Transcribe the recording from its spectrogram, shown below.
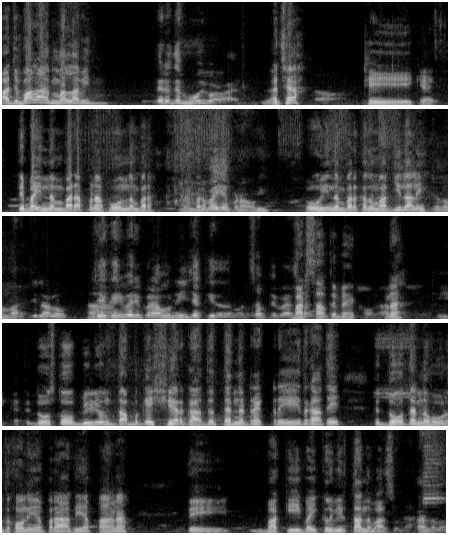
ਅੱਜ ਬਾਲਾ ਮਤਲਬ ਵੀ ਤੇਰੇ ਤੇ ਮੋਹ ਹੀ ਵਾਲਾ ਹੈ। ਅੱਛਾ? ਠੀਕ ਹੈ। ਤੇ ਬਾਈ ਨੰਬਰ ਆਪਣਾ ਫੋਨ ਨੰਬਰ ਨੰਬਰ ਭਾਈ ਆਪਣਾ ਉਹੀ। ਉਹੀ ਨੰਬਰ ਕਦੋਂ ਮਰਜ਼ੀ ਲਾ ਲੇ। ਜਦੋਂ ਮਰਜ਼ੀ ਲਾ ਲਓ। ਜੇ ਕਈ ਵਾਰੀ ਭਰਾਵੋ ਨਹੀਂ ਚੱਕੀ ਤਾਂ WhatsApp ਤੇ ਪੈਸੇ WhatsApp ਤੇ ਬੈਕ ਆਉਗਾ ਹਨਾ? ਠੀਕ ਹੈ। ਤੇ ਦੋਸਤੋ ਵੀਡੀਓ ਨੂੰ ਦੱਬ ਕੇ ਸ਼ੇਅਰ ਕਰ ਦਿਓ। ਤਿੰਨ ਟਰੈਕਟਰ ਇਹ ਦਿਖਾਤੇ ਤੇ ਦੋ ਤਿੰਨ ਹੋਰ ਦਿਖਾਉਣੇ ਆ ਭਰਾ ਦੇ ਆਪਾਂ ਹਨਾ? ਤੇ ਬਾਕੀ ਬਾਈ ਕੁਲਵੀਰ ਧੰਨਵਾਦ ਤੁਹਾਡਾ। ਧੰਨਵਾਦ।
